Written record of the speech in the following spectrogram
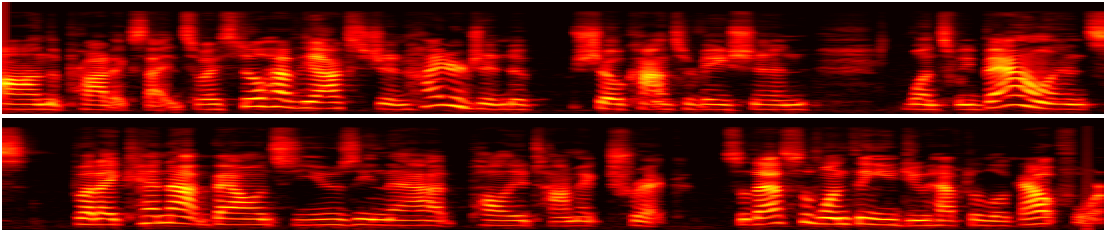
on the product side. So I still have the oxygen hydrogen to show conservation once we balance, but I cannot balance using that polyatomic trick. So that's the one thing you do have to look out for.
